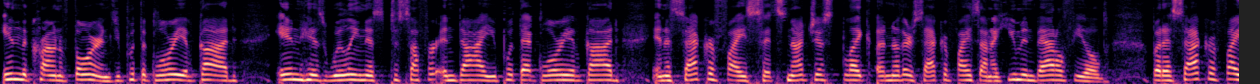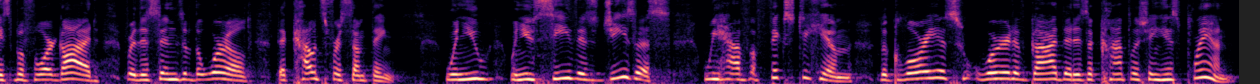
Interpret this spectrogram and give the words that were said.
in the crown of thorns. You put the glory of God in his willingness to suffer and die. You put that glory of God in a sacrifice. It's not just like another sacrifice on a human battlefield, but a sacrifice before God for the sins of the world that counts for something. When you, when you see this Jesus, we have affixed to him the glorious word of God that is accomplishing his plan.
